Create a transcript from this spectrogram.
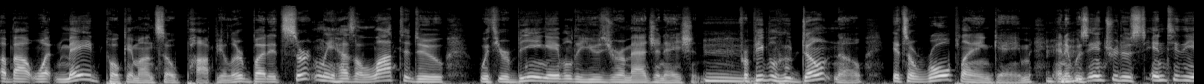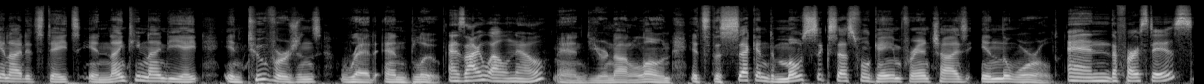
about what made Pokemon so popular, but it certainly has a lot to do with your being able to use your imagination. Mm. For people who don't know, it's a role playing game, mm-hmm. and it mm-hmm. was introduced into the United States in 1998 in two versions, red and blue. As I well know. And you're not alone. It's the second most successful game franchise in the world. And the first is?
